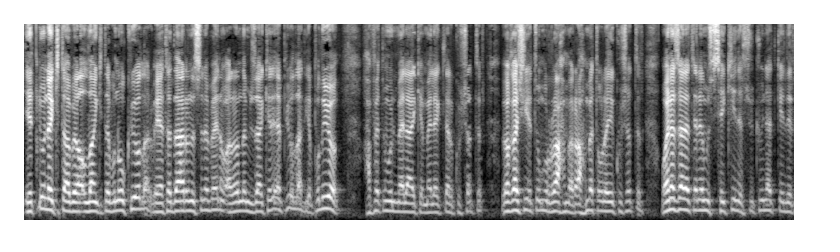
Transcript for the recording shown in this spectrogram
Yetlune kitabı Allah'ın kitabını okuyorlar ve yetedarın üstüne benim arasında müzakere yapıyorlar. Yapılıyor. Hafetumul meleke melekler kuşatır. Ve gâşiyetumur rahme rahmet orayı kuşatır. Ve nezalet elemus sekine sükunet gelir.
